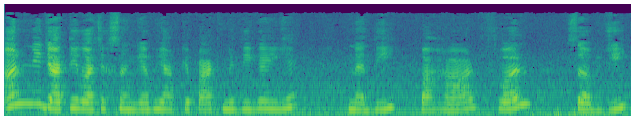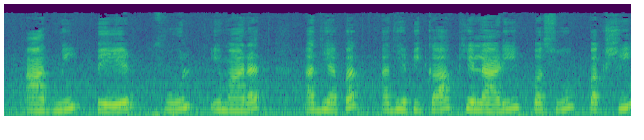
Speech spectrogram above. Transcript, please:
अन्य जातिवाचक संज्ञा भी आपके पाठ में दी गई है। नदी, पहाड़, फल, सब्ज़ी, आदमी, पेड़, फूल, इमारत, अध्यापक, अध्यापिका, खिलाड़ी, पशु, पक्षी,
